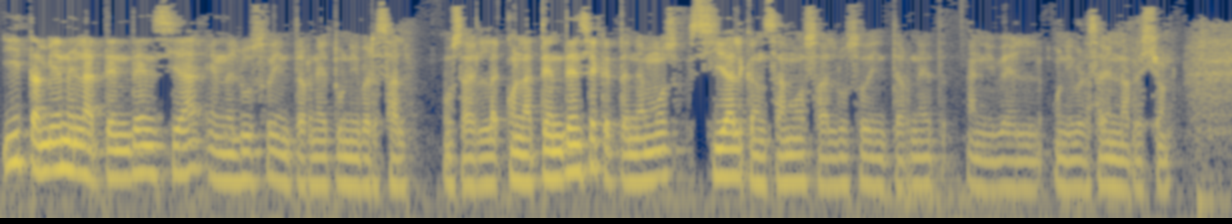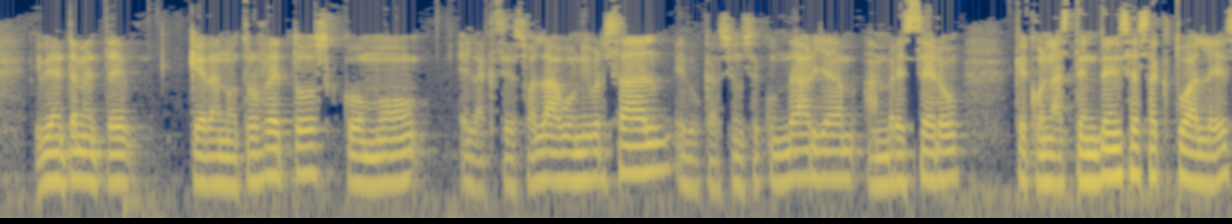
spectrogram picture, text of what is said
Y también en la tendencia en el uso de Internet universal. O sea, con la tendencia que tenemos, sí alcanzamos al uso de Internet a nivel universal en la región. Evidentemente, quedan otros retos como el acceso al agua universal, educación secundaria, hambre cero, que con las tendencias actuales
